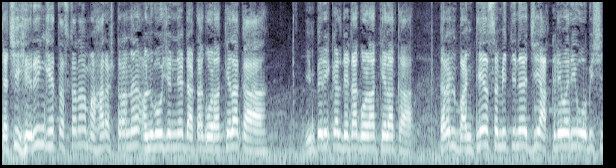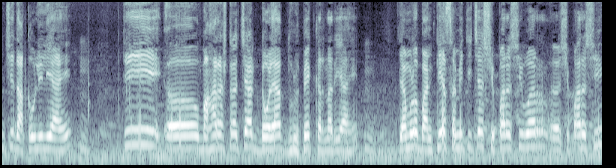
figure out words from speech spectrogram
त्याची हिअरिंग घेत असताना महाराष्ट्रानं अनुभवजन्य डाटा गोळा केला का? इम्पेरिकल डेटा गोळा केला का? कारण बांठिया समितीनं जी आकडेवारी ओबीसीची दाखवलेली आहे ती महाराष्ट्राच्या डोळ्यात धुळफेक करणारी आहे. त्यामुळं बांठिया समितीच्या शिफारशीवर शिफारशी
